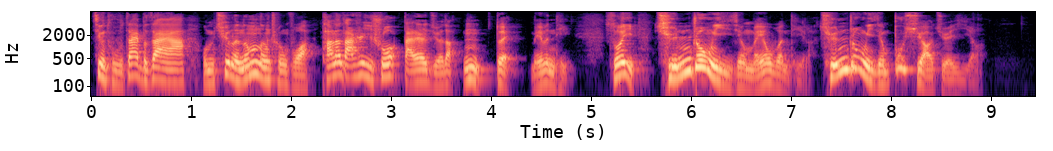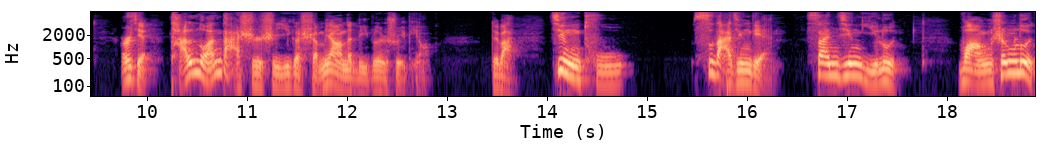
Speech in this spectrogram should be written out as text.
净土在不在啊？我们去了能不能成佛？谭鸾大师一说，大家就觉得嗯，对，没问题。所以群众已经没有问题了，群众已经不需要决疑了。而且谭鸾大师是一个什么样的理论水平，对吧？净土四大经典、三经一论、往生论，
